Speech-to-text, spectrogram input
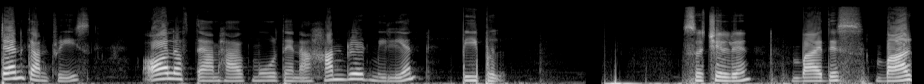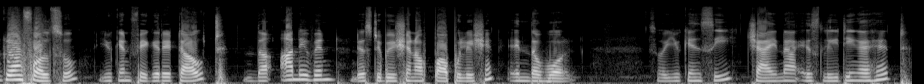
10 countries. All of them have more than 100 million people. So children, by this bar graph also you can figure it out the uneven distribution of population in the world. So you can see China is leading ahead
